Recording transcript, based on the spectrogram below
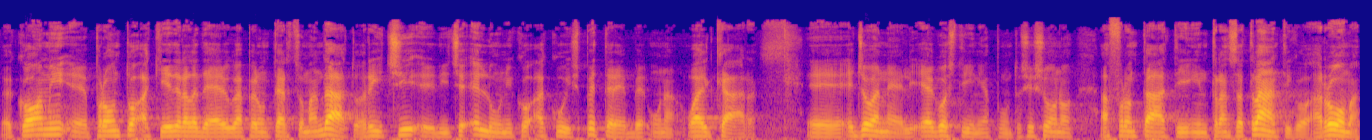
eh, Comi eh, pronto a chiedere la deroga per un terzo mandato, Ricci eh, dice è l'unico a cui spetterebbe una wild card. Eh, e Giovannelli e Agostini appunto si sono affrontati in transatlantico a Roma,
